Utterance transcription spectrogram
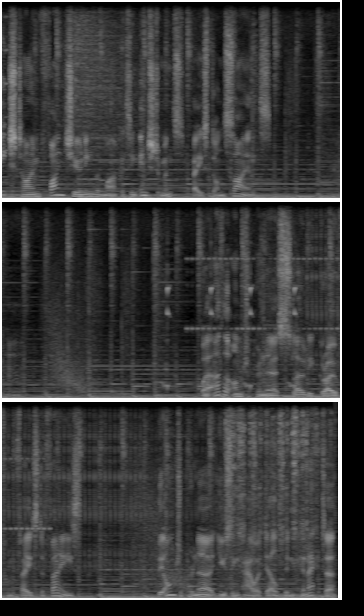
each time fine-tuning the marketing instruments based on science. Where other entrepreneurs slowly grow from phase to phase, the entrepreneur using our Delphin connector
